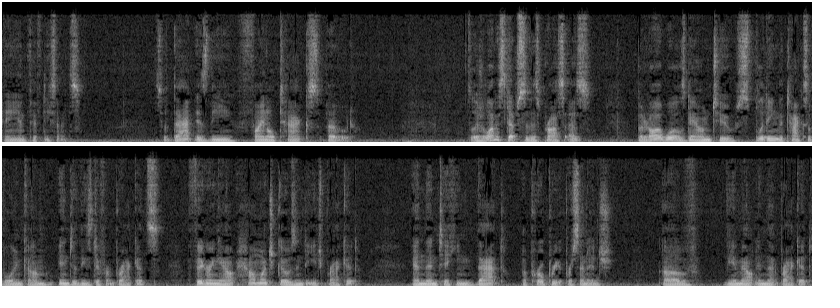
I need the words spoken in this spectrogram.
and 50 cents. So that is the final tax owed. So there's a lot of steps to this process, but it all boils down to splitting the taxable income into these different brackets, figuring out how much goes into each bracket, and then taking that appropriate percentage of the amount in that bracket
